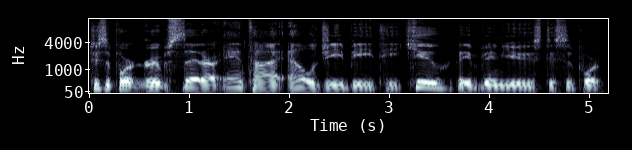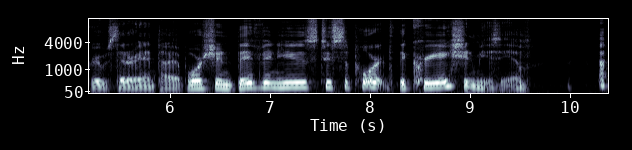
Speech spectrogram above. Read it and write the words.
to support groups that are anti LGBTQ. They've been used to support groups that are anti abortion. They've been used to support the Creation Museum,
